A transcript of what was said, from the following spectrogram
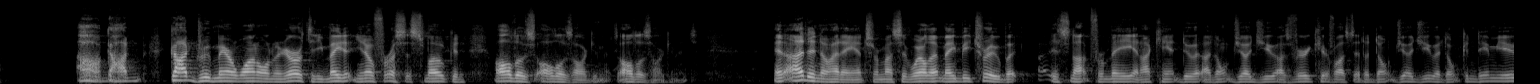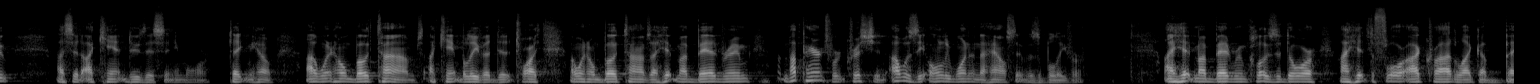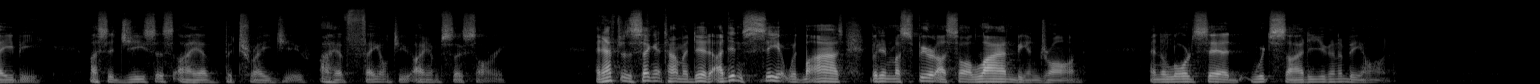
Oh, God, God grew marijuana on the earth and He made it, you know, for us to smoke and all those, all those arguments, all those arguments. And I didn't know how to answer them. I said, Well, that may be true, but it's not for me and I can't do it. I don't judge you. I was very careful. I said, I don't judge you. I don't condemn you. I said, I can't do this anymore. Take me home. I went home both times. I can't believe I did it twice. I went home both times. I hit my bedroom. My parents weren't Christian. I was the only one in the house that was a believer. I hit my bedroom, closed the door. I hit the floor. I cried like a baby. I said, Jesus, I have betrayed you. I have failed you. I am so sorry. And after the second time I did it, I didn't see it with my eyes, but in my spirit, I saw a line being drawn. And the Lord said, Which side are you going to be on?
